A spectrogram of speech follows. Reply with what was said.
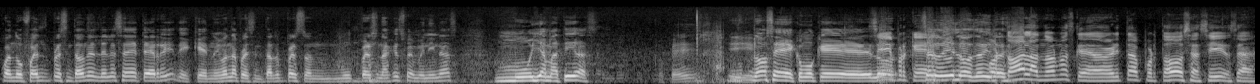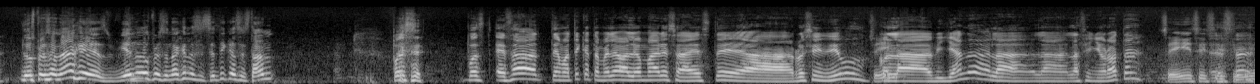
cuando fue presentado en el DLC de Terry de que no iban a presentar person- personajes femeninas muy llamativas. Y No sé, como que... Sí, porque se lo di- lo- lo- por lo- todas las normas que ahorita, por todo, o sea, sí, o sea, Los personajes, viendo los personajes, las estéticas están... pues, pues esa temática también le valió madres a este, a Resident Evil, Sí. con la villana, la, la, la señorota. Sí, sí, sí, esta. sí.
